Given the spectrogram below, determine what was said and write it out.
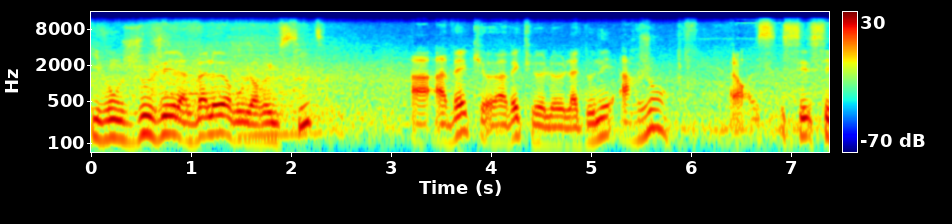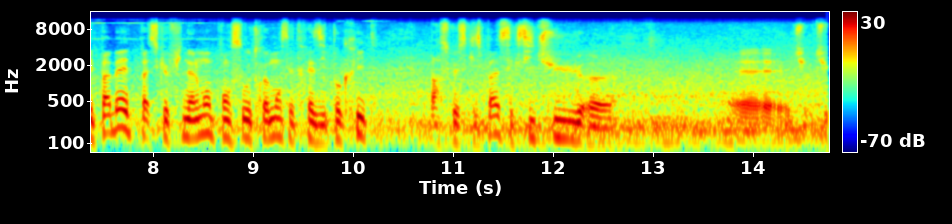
qui vont jauger la valeur ou leur réussite avec, euh, avec la donnée argent. Alors, c'est pas bête parce que finalement, penser autrement, c'est très hypocrite. Parce que ce qui se passe, c'est que si tu euh, tu,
